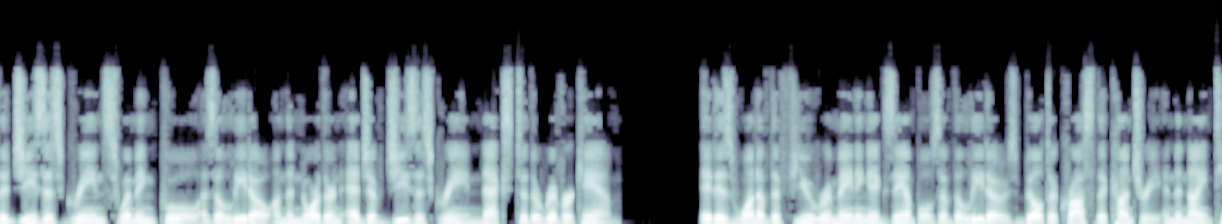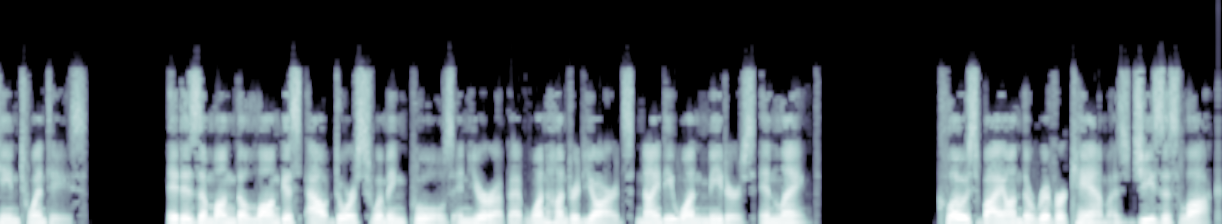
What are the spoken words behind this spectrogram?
The Jesus Green swimming pool is a lido on the northern edge of Jesus Green next to the River Cam. It is one of the few remaining examples of the Lidos built across the country in the 1920s. It is among the longest outdoor swimming pools in Europe at 100 yards 91 meters in length. Close by on the River Cam is Jesus Lock.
